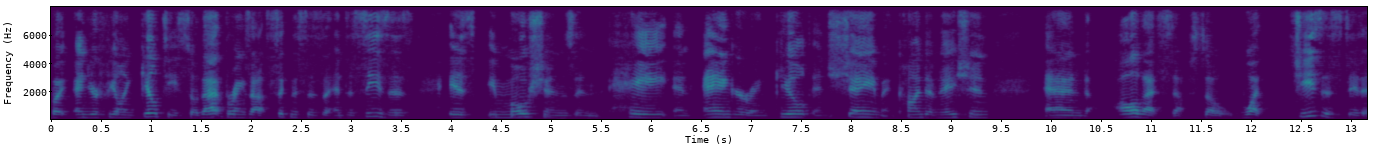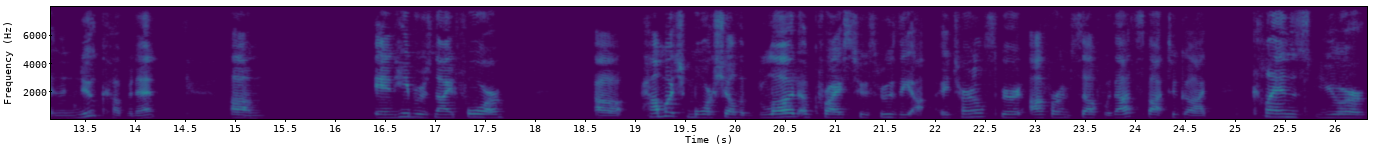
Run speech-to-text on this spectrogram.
but and you're feeling guilty, so that brings out sicknesses and diseases. Is emotions and hate and anger and guilt and shame and condemnation and all that stuff. So, what Jesus did in the new covenant, um, in Hebrews 9 4, uh, how much more shall the blood of Christ, who through the eternal Spirit offer himself without spot to God, cleanse your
